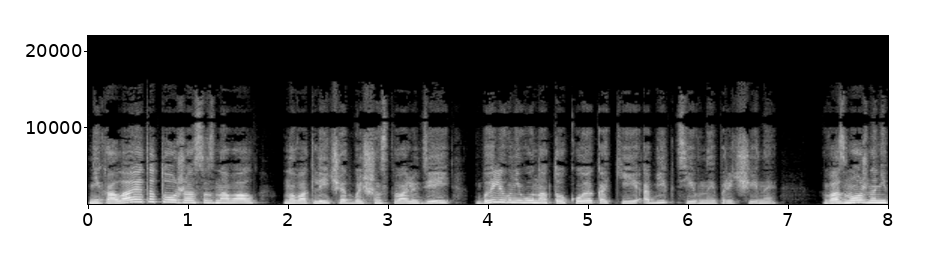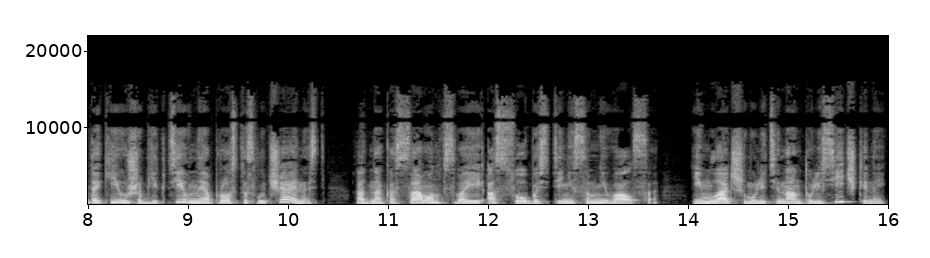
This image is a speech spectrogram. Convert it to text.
Николай это тоже осознавал, но в отличие от большинства людей, были у него на то кое-какие объективные причины. Возможно, не такие уж объективные, а просто случайность, однако сам он в своей особости не сомневался, и младшему лейтенанту Лисичкиной,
